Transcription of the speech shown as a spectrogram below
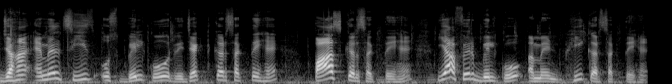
जहाँ एमएलसीज उस बिल को रिजेक्ट कर सकते हैं, पास कर सकते हैं या फिर बिल को अमेंड भी कर सकते हैं।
